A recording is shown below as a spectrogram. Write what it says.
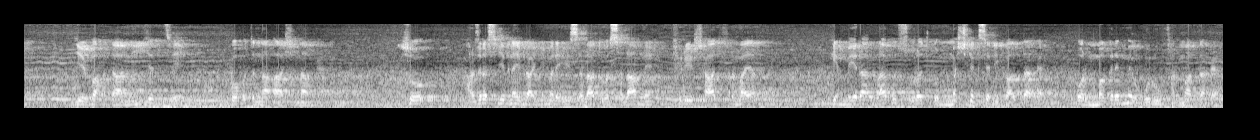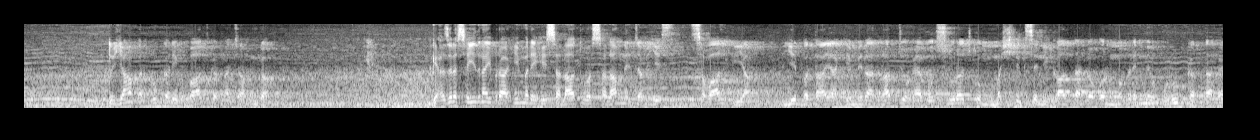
یہ وحدانیت سے بہت ناآشنا ہے۔ سو حضرت سیدنا ابراہیم علیہ صلاۃ والسلام نے پھر ارشاد فرمایا کہ میرا رب سورج کو مشرق سے نکالتا ہے اور مغرب میں غروب فرماتا ہے۔ تو یہاں پر رک کر ایک بات کرنا چاہوں گا کہ حضرت سیدنا ابراہیم علیہ صلاۃ والسلام نے جب یہ سوال کیا، یہ بتایا کہ میرا رب جو ہے وہ سورج کو مشرق سے نکالتا ہے اور مغرب میں غروب کرتا ہے۔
